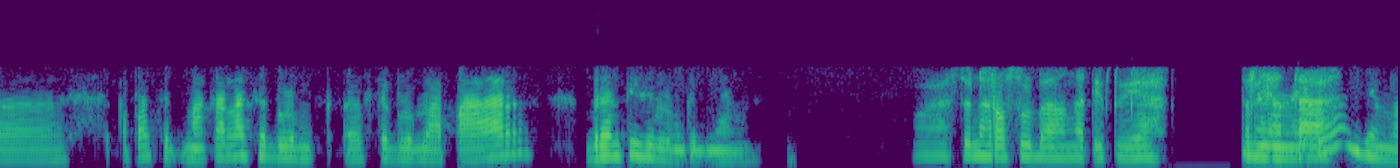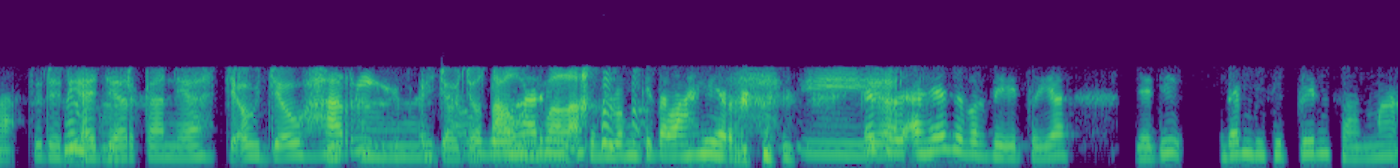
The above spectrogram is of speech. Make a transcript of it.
uh, apa se makanlah sebelum uh, sebelum lapar berhenti sebelum kenyang. Wah sunnah rasul banget itu ya ternyata nah, aja, Mbak. sudah diajarkan ya jauh-jauh hari hmm, eh jauh-jauh tahun hari malah. sebelum kita lahir. Iya. kan akhirnya seperti itu ya. Jadi dan disiplin sama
